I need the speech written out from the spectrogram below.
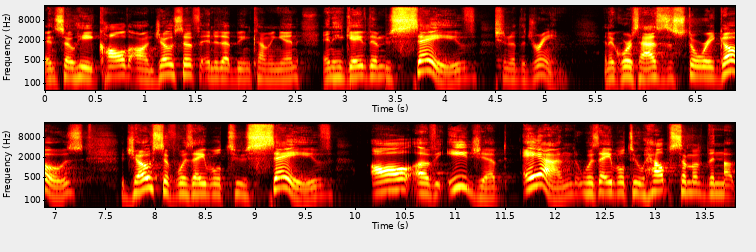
And so he called on Joseph, ended up being coming in, and he gave them to save of the dream. And of course, as the story goes, Joseph was able to save all of Egypt and was able to help some of the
